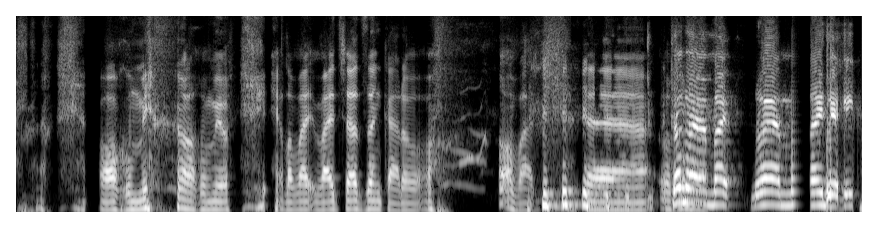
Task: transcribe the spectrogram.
ao Romeu, ao Romeu, ela vai, vai deixar de zancar ao, ao VAR. Uh, então não é, mãe, não é a mãe do Henrique,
